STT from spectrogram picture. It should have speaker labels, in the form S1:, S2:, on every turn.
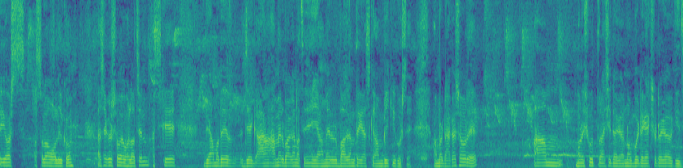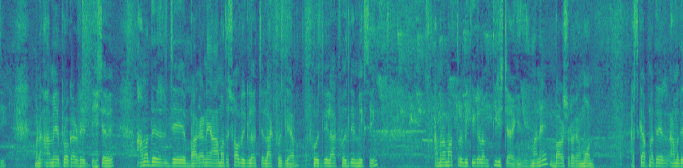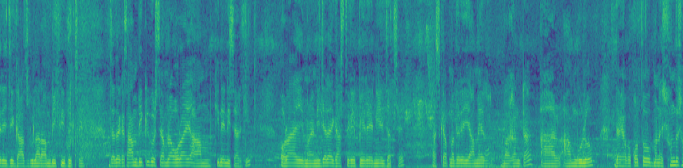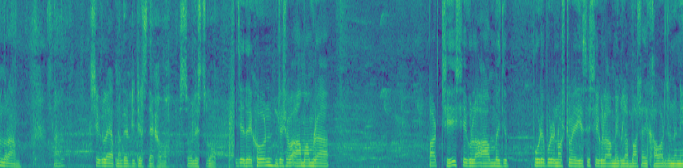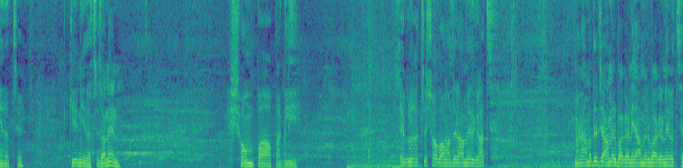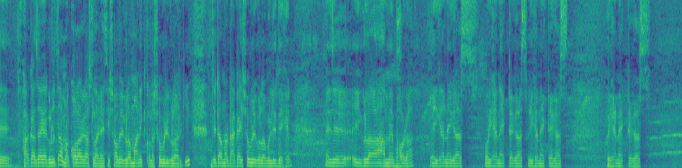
S1: Viewers আসসালামু আলাইকুম। আশা করি সবাই ভালো আছেন। আজকে যে আমাদের যে আমের বাগান আছে, এই আমের বাগান থেকে আজকে আম বিক্রি করছে। আমরা ঢাকা শহরে আম মানে সত্তর, আশি টাকা, নব্বই টাকা, একশো টাকা কেজি মানে আমের প্রকারভেদ হিসেবে আমাদের যে বাগানে আম আছে, সব এগুলো হচ্ছে লাখ ফজলি আম, ফজলি, লাখ ফজলি মিক্সিং আমরা মাত্র বিক্রি করলাম তিরিশ টাকা কেজি মানে বারোশো টাকা মন। আজকে আপনাদের, আমাদের এই যে গাছগুলার আম বিক্রি করছে যাদের কাছে আম বিক্রি করছে, আমরা ওরাই আম কিনে নিছে আর কি। ওরাই মানে নিজেরাই গাছ থেকে পেরে নিয়ে যাচ্ছে। আজকে আপনাদের এই আমের বাগানটা আর আমগুলো দেখাবো। কত মানে সুন্দর সুন্দর আম। সেগুলাই আপনাদের ডিটেলস দেখাবো। সো লেটস গো যে দেখুন, যেসব আম আমরা পাচ্ছি, সেগুলো আম এই যে পড়ে পড়ে নষ্ট হয়ে গেছে, সেগুলো আম এগুলো বাসায় খাওয়ার জন্য নিয়ে যাচ্ছে। কে নিয়ে যাচ্ছে, জানেন? শম্পা পাগলি। এগুলো হচ্ছে সব আমাদের আমের গাছ। মানে আমাদের যে আমের বাগানে আমের বাগানে হচ্ছে ফাঁকা জায়গাগুলোতে আমরা কলার গাছ লাগাইছি। সব এগুলো মানিক কলা সবরিগুলো আর কি, যেটা আমরা ঢাকায় সবরিগুলো বলি, দেখেন। এই যে এইগুলা আমে ভরা, এইখানে গাছ, ওইখানে একটা গাছ, ওইখানে একটা গাছ, ওইখানে একটা গাছ।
